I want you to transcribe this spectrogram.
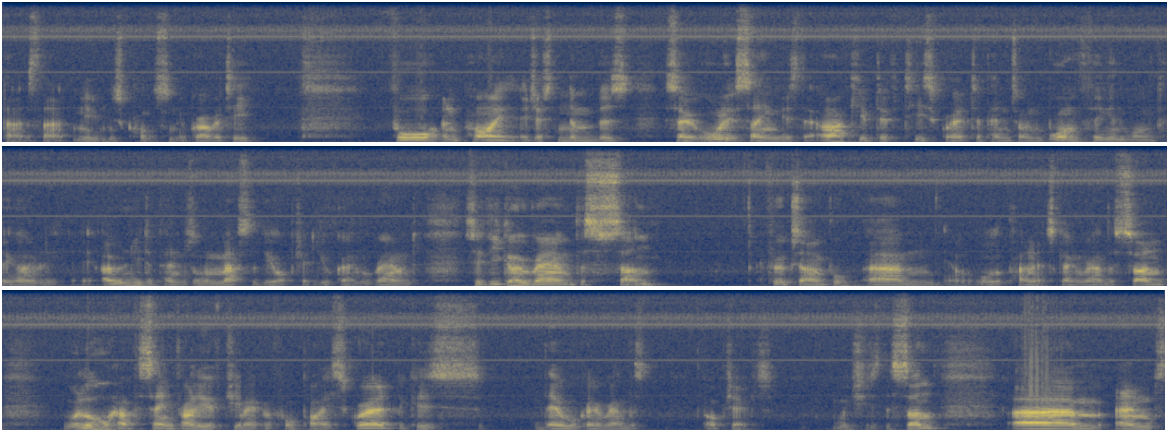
that's that Newton's constant of gravity. 4 and pi are just numbers. So all it's saying is that r cubed over t squared depends on one thing and one thing only. It only depends on the mass of the object you're going around. So if you go around the sun, for example, um, all the planets going around the sun will all have the same value of g over 4 pi squared because they're all going around the object, which is the sun, um, and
